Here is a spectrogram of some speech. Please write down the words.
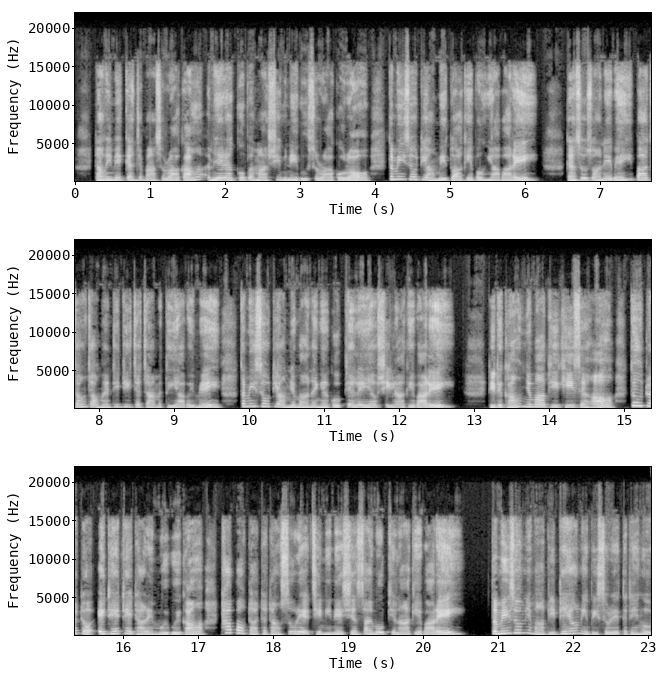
။ဒါပေမဲ့ကံကြမ္မာဆိုတာကအမြဲတမ်းကိုယ့်ဘက်မှာရှိမနေဘူးဆိုတာကိုတော့သမီးစိုးတယောက်မေးသွားခဲ့ပုံရပါတယ်။ကန်ဆိုးစွာနေပဲဘာကြောင့်ကြောင့်မှတိတိကျကျမသိရပေမဲ့သမီးစိုးတယောက်မြန်မာနိုင်ငံကိုပြန်လည်ရောက်ရှိလာခဲ့ပါတယ်။ဒီတစ်ခေါက်မြမပြည်ခီးဆန်ဟာသူ့အတွက်တော့အိတ်ထဲထည့်ထားတဲ့မွေးပွေးကထပေါက်တာတတောင်ဆိုးတဲ့အခြေအနေနဲ့ရှင်းဆိုင်မှုဖြစ်လာခဲ့ပါတယ်။ သမီးစုမြန်မာပြည်ပြန်ရောက်နေပြီဆိုတဲ့သတင်းကို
